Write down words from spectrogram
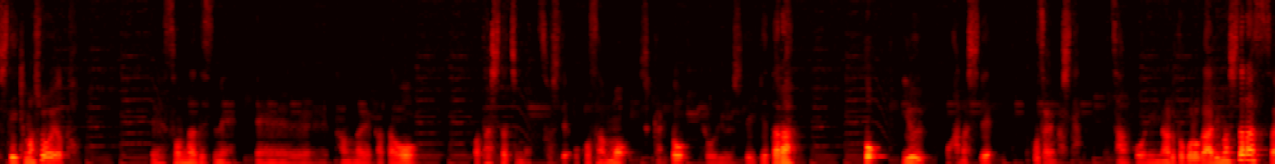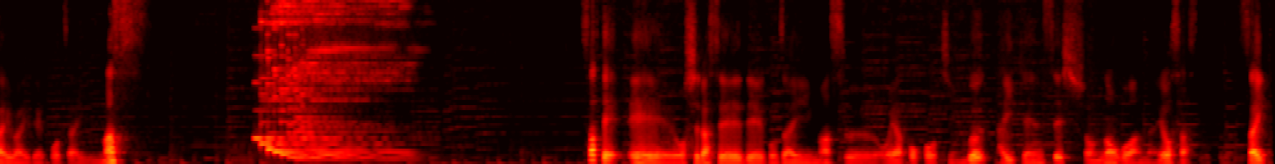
ー、していきましょうよと。えそんなですね、え考え方を私たちも、そしてお子さんもしっかりと共有していけたら、というお話でございました。参考になるところがありましたら幸いでございます。さて、えー、お知らせでございます。親子コーチング体験セッションのご案内をさせてください。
